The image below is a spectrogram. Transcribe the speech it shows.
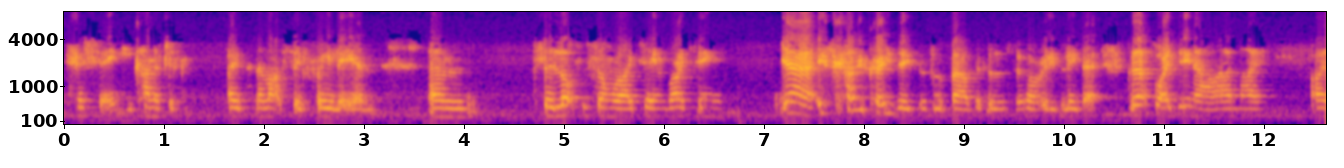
pushing. He kind of just opened them up so freely. And um, so lots of songwriting, writing yeah, it's kind of crazy to talk about because I still can't really believe it. But that's what I do now, and I I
